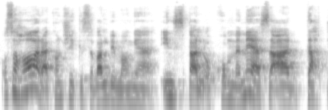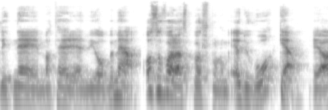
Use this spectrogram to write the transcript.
Og så har jeg kanskje ikke så veldig mange innspill å komme med, så jeg detter litt ned i materien vi jobber med. Og så får jeg spørsmål om er du våken. Ja,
